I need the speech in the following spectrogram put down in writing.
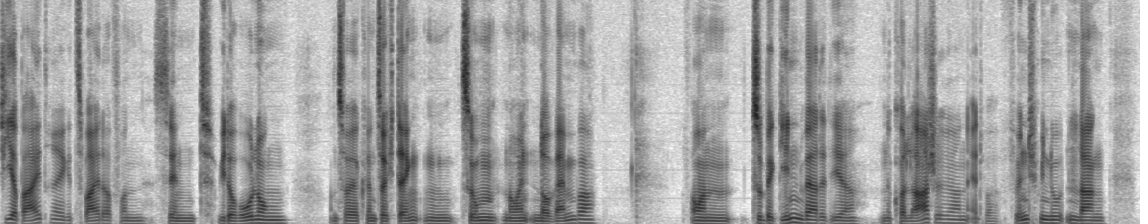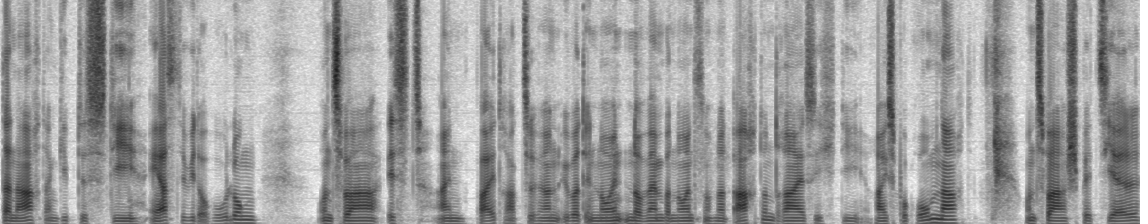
vier Beiträge, zwei davon sind Wiederholungen und zwar, ihr könnt euch denken, zum 9. November. Und zu Beginn werdet ihr eine Collage hören, etwa fünf Minuten lang. Danach dann gibt es die erste Wiederholung. Und zwar ist ein Beitrag zu hören über den 9. November 1938, die Reichspogromnacht. Und zwar speziell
